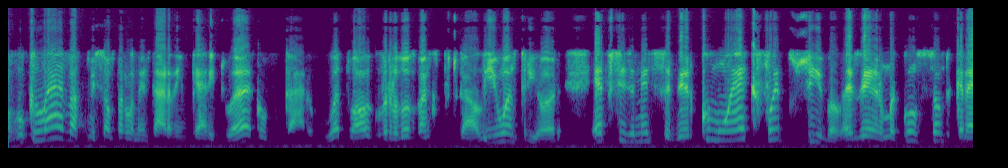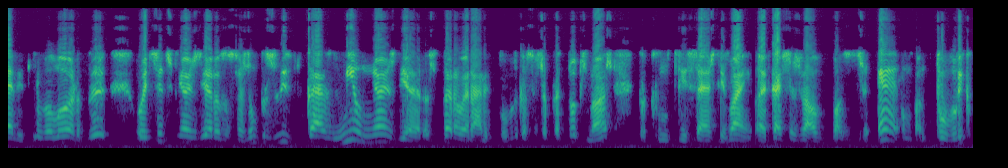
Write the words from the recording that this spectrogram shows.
o que leva a Comissão Parlamentar de Inquérito a convocar o atual Governador do Banco de Portugal e o anterior, é precisamente saber como é que foi possível haver uma concessão de crédito no valor de 800 milhões de euros, ou seja, um prejuízo de quase mil milhões de euros para o erário público, ou seja, para todos nós, porque, como disseste bem, a Caixa Geral de Depósitos é um banco público,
